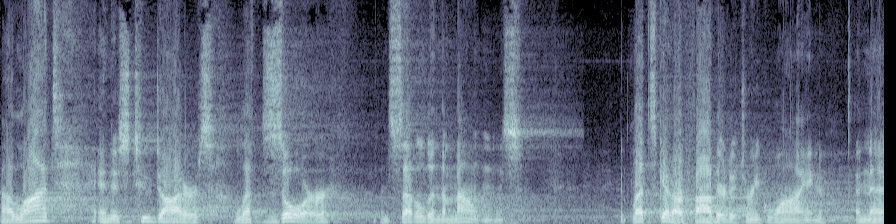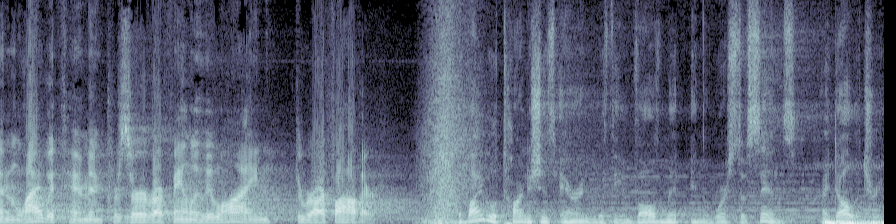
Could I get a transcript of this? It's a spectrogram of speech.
Uh, Lot and his two daughters left Zoar and settled in the mountains. Let's get our father to drink wine and then lie with him and preserve our family line through our father. The Bible tarnishes Aaron with the involvement in the worst of sins, idolatry.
